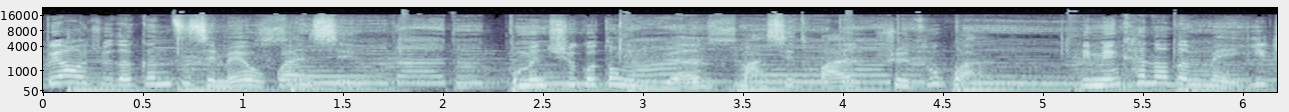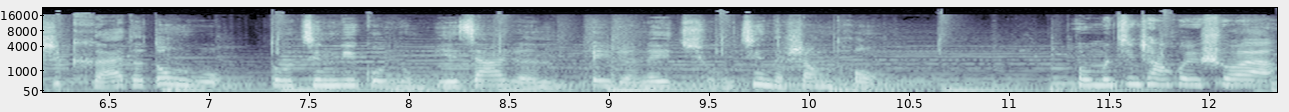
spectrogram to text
不要觉得跟自己没有关系。我们去过动物园、马戏团、水族馆。里面看到的每一只可爱的动物，都经历过永别家人、被人类囚禁的伤痛。我们经常会说呀，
